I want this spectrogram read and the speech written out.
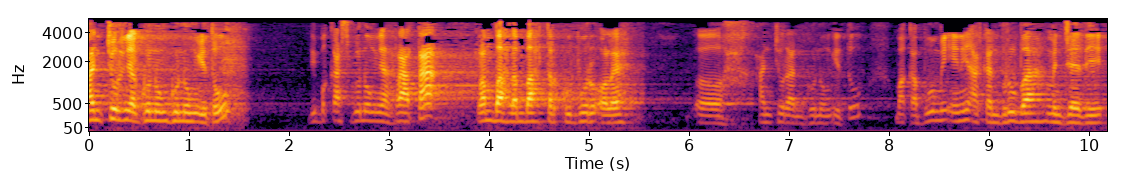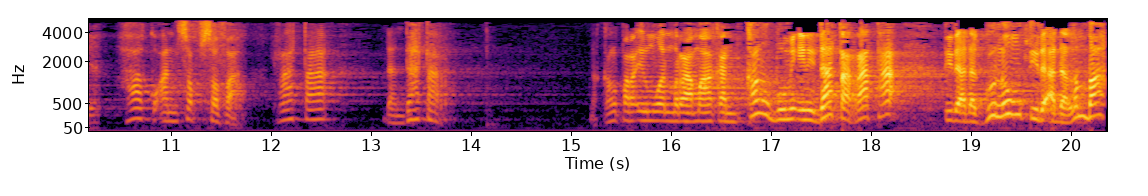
hancurnya gunung-gunung itu, di bekas gunungnya rata, lembah-lembah terkubur oleh uh, hancuran gunung itu, maka bumi ini akan berubah menjadi hakoan sof-sofa, rata dan datar. Nah, kalau para ilmuwan meramalkan, kalau bumi ini datar, rata, tidak ada gunung, tidak ada lembah,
